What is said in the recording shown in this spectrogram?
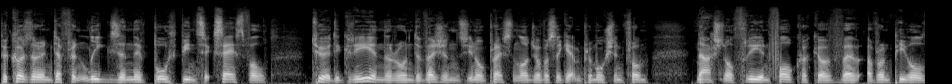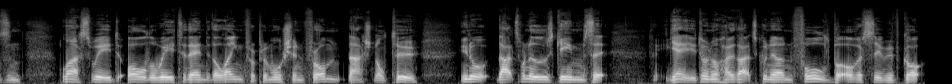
because they're in different leagues and they've both been successful to a degree in their own divisions. You know, Preston Lodge obviously getting promotion from National 3 and Falkirk have, uh, have run Peebles and Lasswade all the way to the end of the line for promotion from National 2. You know, that's one of those games that yeah, you don't know how that's going to unfold, but obviously we've got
